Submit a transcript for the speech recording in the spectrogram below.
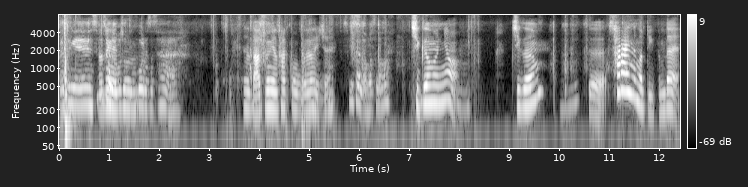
나중에 스무 나중에 살 넘어서 좀- 돈 벌어서 사. 그래서 나중에 살 거고요. 이제 스무 살 넘어서. 지금은요. 음. 지금 음. 그 살아있는 것도 이쁜데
